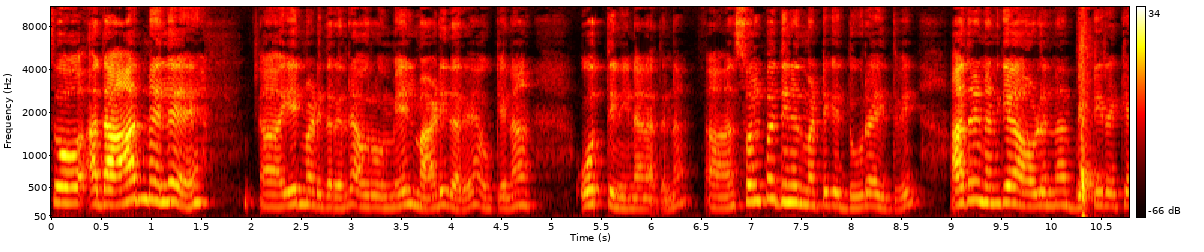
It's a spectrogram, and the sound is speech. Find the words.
ಸೊ ಅದಾದಮೇಲೆ ಏನು ಮಾಡಿದ್ದಾರೆ ಅಂದರೆ ಅವರು ಮೇಲ್ ಮಾಡಿದ್ದಾರೆ, ಓಕೆನಾ? ಓದ್ತೀನಿ ನಾನು ಅದನ್ನು. ಸ್ವಲ್ಪ ದಿನದ ಮಟ್ಟಿಗೆ ದೂರ ಇದ್ವಿ. ಆದರೆ ನನಗೆ ಅವಳನ್ನು ಬಿಟ್ಟಿರೋಕ್ಕೆ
